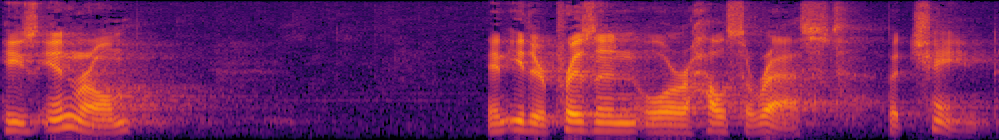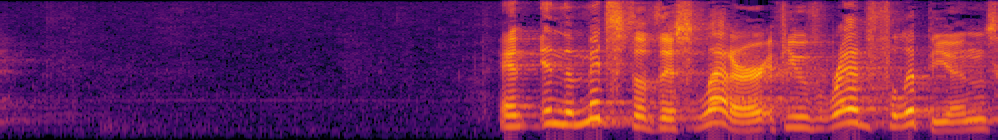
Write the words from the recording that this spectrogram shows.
He's in Rome in either prison or house arrest, but chained. And in the midst of this letter, if you've read Philippians,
